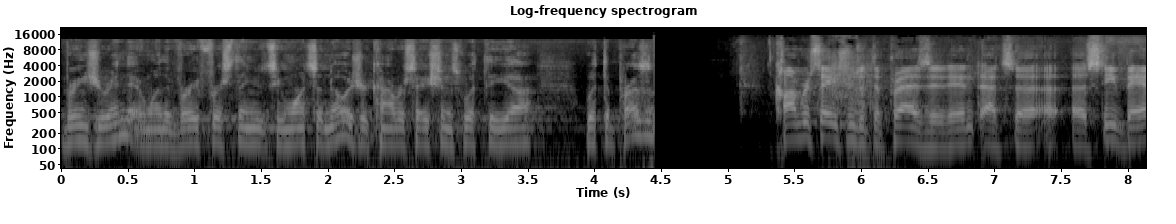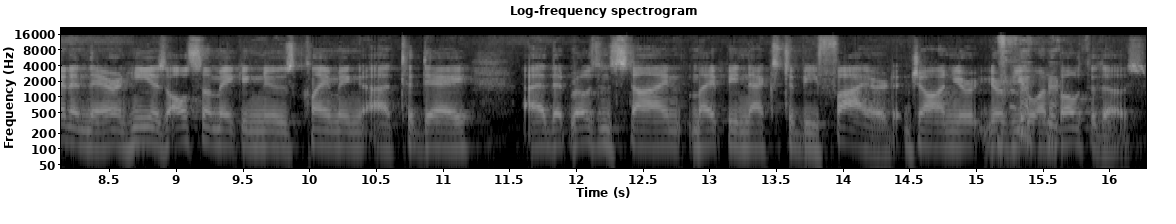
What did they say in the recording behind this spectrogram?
brings you in there, one of the very first things he wants to know is your conversations with the, uh, with the president. Conversations with the president. That's uh, uh, Steve Bannon there, and he is also making news claiming uh, today uh, that Rosenstein might be next to be fired. John, your, your view on both of those?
